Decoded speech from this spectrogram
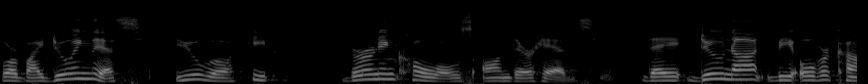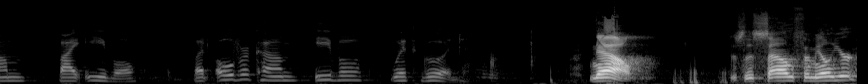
For by doing this, you will heap burning coals on their heads. They do not be overcome by evil but overcome evil with good. Now, does this sound familiar?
